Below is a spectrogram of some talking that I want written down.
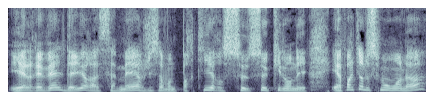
Et elle révèle d'ailleurs à sa mère juste avant de partir ce, qu'il en est. Et à partir de ce moment-là,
